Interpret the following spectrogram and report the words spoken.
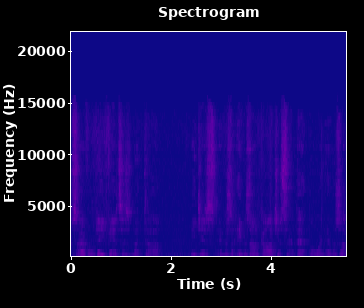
several defenses, but uh, he just it was he was unconscious at that point. It was a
